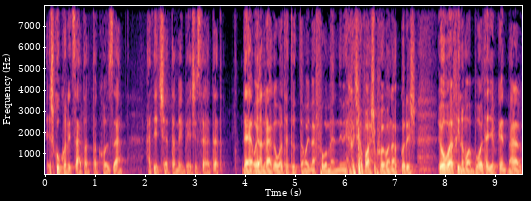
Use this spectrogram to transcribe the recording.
És kukoricát adtak hozzá. Hát így settem még bécsi szeretet. De olyan drága volt, hogy tudtam, hogy meg fogom menni, még hogyha vasból van akkor is. Jóval finomabb volt egyébként, mert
